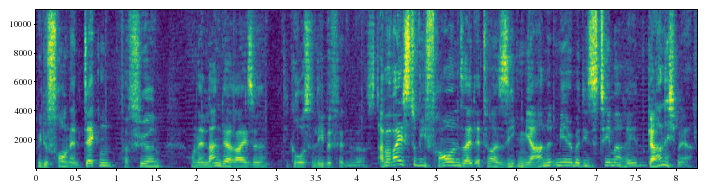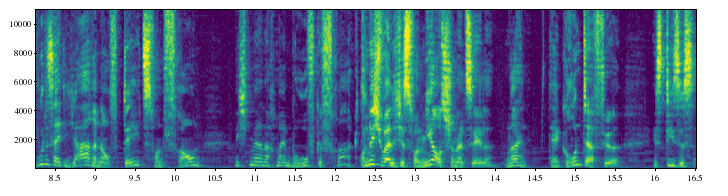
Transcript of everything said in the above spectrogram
wie du Frauen entdecken, verführen und entlang der Reise die große Liebe finden wirst. Aber weißt du, wie Frauen seit etwa sieben Jahren mit mir über dieses Thema reden? Gar nicht mehr. Ich wurde seit Jahren auf Dates von Frauen nicht mehr nach meinem Beruf gefragt. Und nicht, weil ich es von mir aus schon erzähle. Nein, der Grund dafür ist dieses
